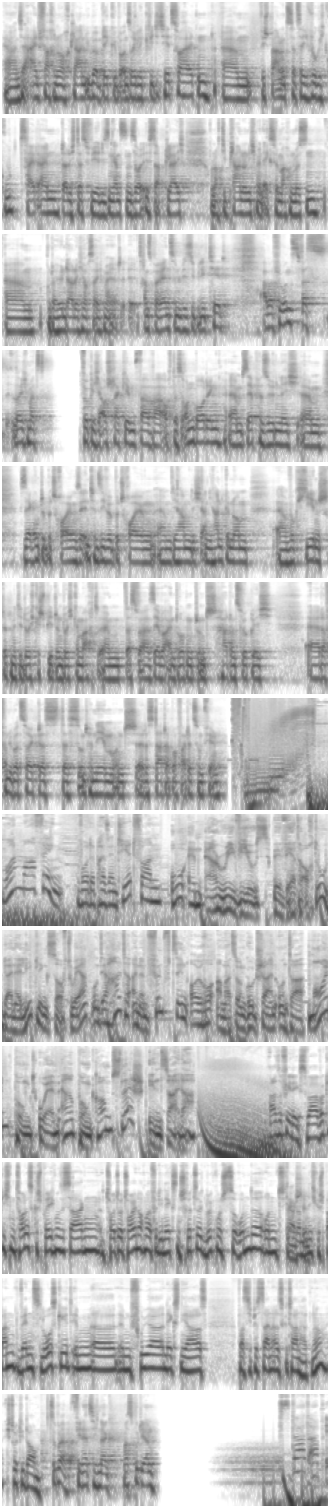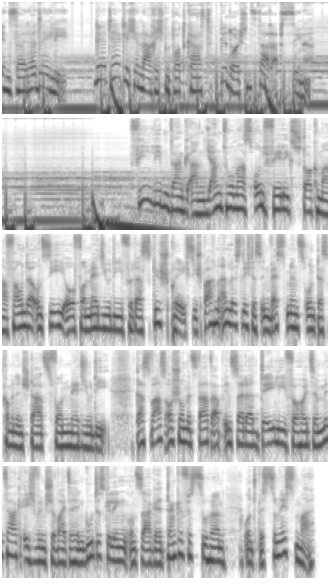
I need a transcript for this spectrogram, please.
ja, einen sehr einfachen und auch klaren Überblick über unsere Liquidität zu halten. Ähm, wir sparen uns tatsächlich wirklich gut Zeit ein, dadurch, dass wir diesen ganzen Soll-Ist-Abgleich und auch die Planung nicht mehr in Excel machen müssen ähm, und erhöhen dadurch auch, sage ich mal, Transparenz und Visibilität. Aber für uns, was, sage ich mal, wirklich ausschlaggebend war, war auch das Onboarding. Ähm, sehr persönlich, ähm, sehr gute Betreuung, sehr intensive Betreuung. Ähm, die haben dich an die Hand genommen, äh, wirklich jeden Schritt mit dir durchgespielt und durchgemacht. Ähm, das war sehr beeindruckend und hat uns wirklich äh, davon überzeugt, dass das Unternehmen und äh, das Startup auch weiter zu empfehlen. One More Thing wurde präsentiert von OMR Reviews. Bewerte auch du deine Lieblingssoftware und erhalte einen 15 Euro Amazon-Gutschein unter moin.omr.com/insider. Also Felix, war wirklich ein tolles Gespräch, muss ich sagen. Toi toi toi nochmal für die nächsten Schritte. Glückwunsch zur Runde und ja, dann bin ich gespannt, wenn es losgeht im, äh, im Frühjahr nächsten Jahres was sich bis dahin alles getan hat. Ne? Ich drücke die Daumen. Super, vielen herzlichen Dank. Mach's gut, Jan. Startup Insider Daily der tägliche Nachrichtenpodcast der deutschen Startup-Szene. Vielen lieben Dank an Jan Thomas und Felix Stockmar, Founder und CEO von MedUD, für das Gespräch. Sie sprachen anlässlich des Investments und des kommenden Starts von MedUD. Das war's auch schon mit Startup Insider Daily für heute Mittag. Ich wünsche weiterhin gutes Gelingen und sage Danke fürs Zuhören und bis zum nächsten Mal.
